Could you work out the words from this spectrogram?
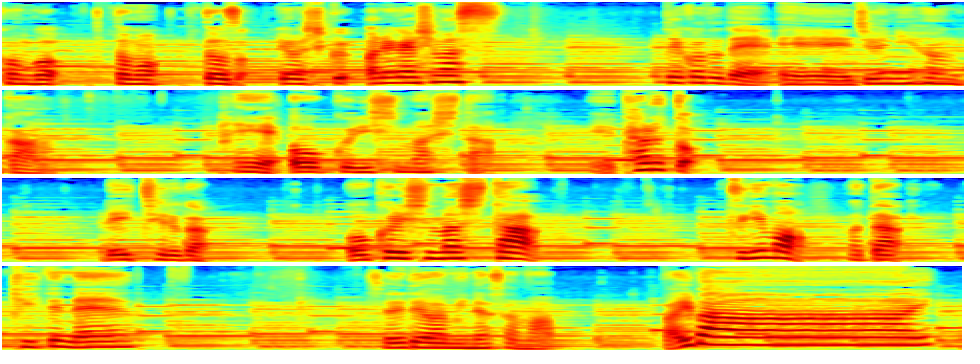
今後ともどうぞよろしくお願いします。ということで、えー、12分間、えー、お送りしました、えタルト。レイチェルがお送りしました。次もまた聞いてね。それでは皆様バイバーイ。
